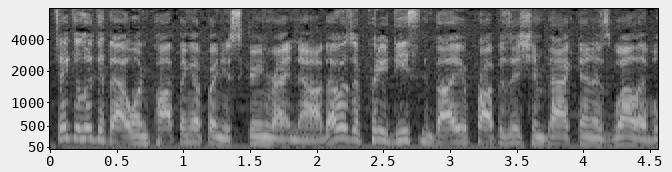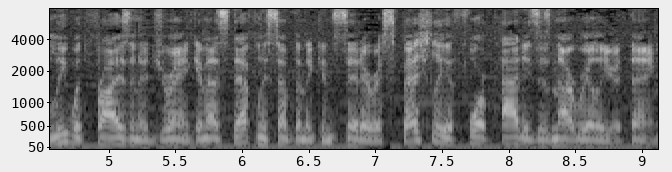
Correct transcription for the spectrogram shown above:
take a look at that one popping up on your screen right now. That was a pretty decent value proposition back then as well, I believe with fries and a drink, and that's definitely something to consider, especially if four patties is not really your thing.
